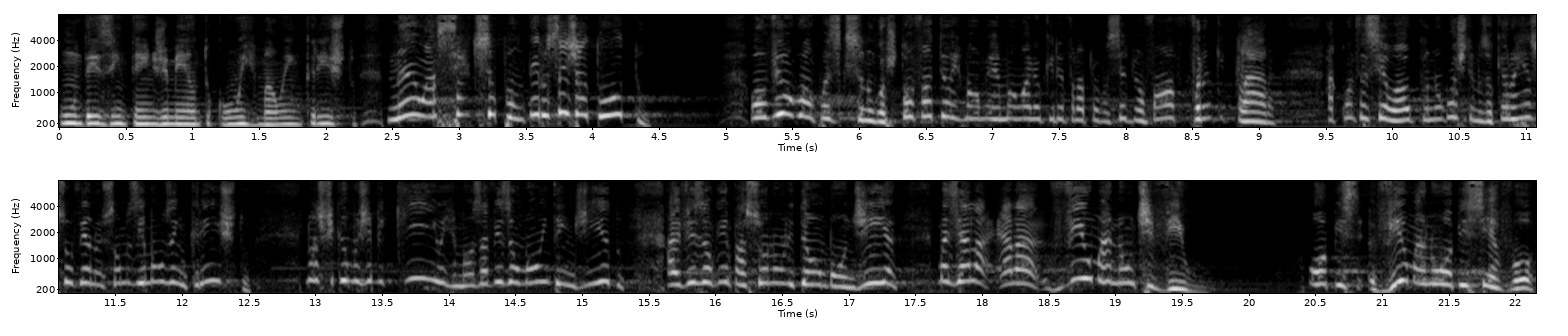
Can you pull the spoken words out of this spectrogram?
um desentendimento com um irmão em Cristo. Não, acerte seu ponteiro, seja adulto. Ouviu alguma coisa que você não gostou? Fala teu irmão, meu irmão, olha, eu queria falar para você de uma forma franca e clara. Aconteceu algo que eu não gostei, mas eu quero resolver. Nós somos irmãos em Cristo. Nós ficamos de biquinho, irmãos. Às vezes é um mal entendido. Às vezes alguém passou, não lhe deu um bom dia. Mas ela, ela viu, mas não te viu. Viu, mas não observou.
